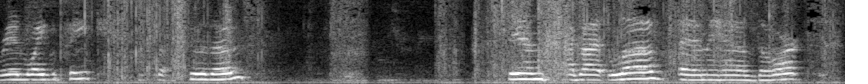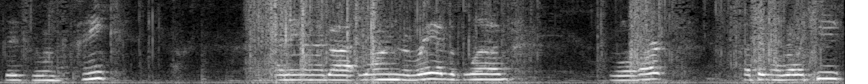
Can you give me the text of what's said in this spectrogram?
red, white, and pink. Got two of those. Then I got love, and they have the hearts. This one's pink. And then I got one, the red with love, little hearts. I think they're really cute.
